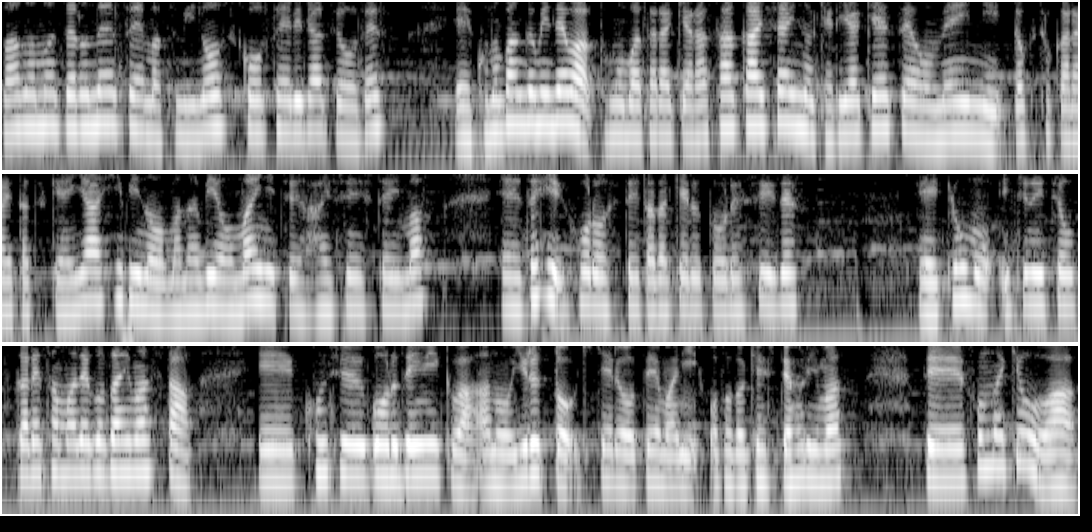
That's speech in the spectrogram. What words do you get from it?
ワーママ0年生ますみの思考整理ラジオです、えー、この番組では共働きアラサー会社員のキャリア形成をメインに読書から得た知見や日々の学びを毎日配信しています、えー、ぜひフォローしていただけると嬉しいです。えー、今日も一日お疲れ様でございました、えー、今週ゴールデンウィークはあのゆるっと聞けるをテーマにお届けしております。でそんな今日は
